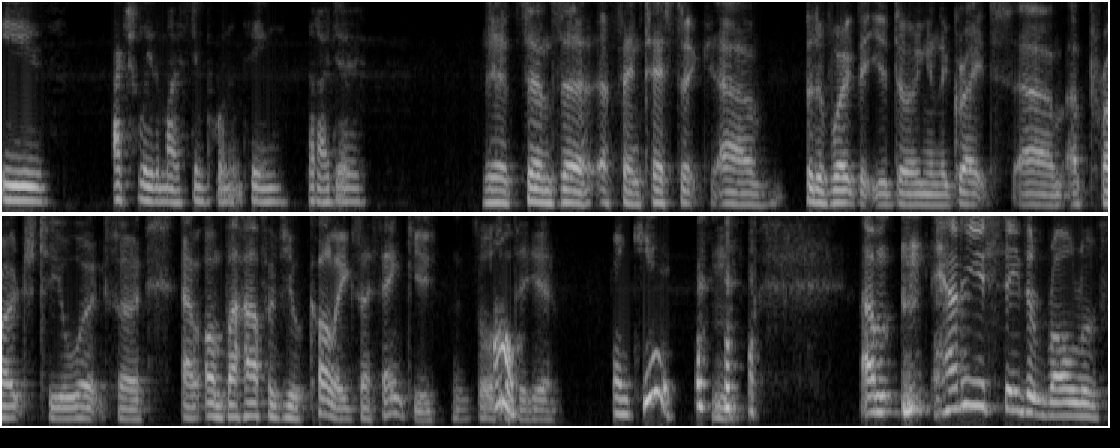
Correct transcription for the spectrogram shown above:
is actually the most important thing that i do. Yeah it sounds a, a fantastic um, bit of work that you're doing and a great um, approach to your work. So, uh, on behalf of your colleagues, I thank you. It's awesome oh, to hear. Thank you. mm. um, how do you see the role of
